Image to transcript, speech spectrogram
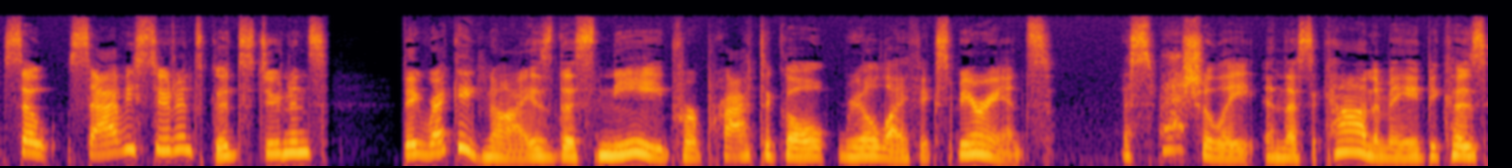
So, savvy students, good students, they recognize this need for practical real life experience, especially in this economy because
